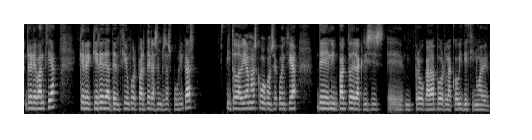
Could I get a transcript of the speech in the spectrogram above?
relevancia que requiere de atención por parte de las empresas públicas y todavía más como consecuencia del impacto de la crisis eh, provocada por la COVID-19.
